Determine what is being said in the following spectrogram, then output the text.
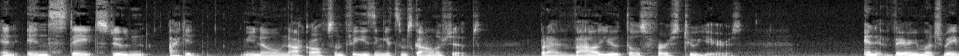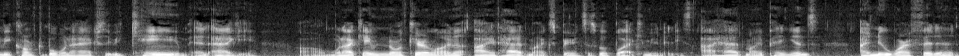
an in state student, I could, you know, knock off some fees and get some scholarships. But I valued those first two years and it very much made me comfortable when I actually became an Aggie. Um, when I came to North Carolina, I had had my experiences with black communities. I had my opinions. I knew where I fit in.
